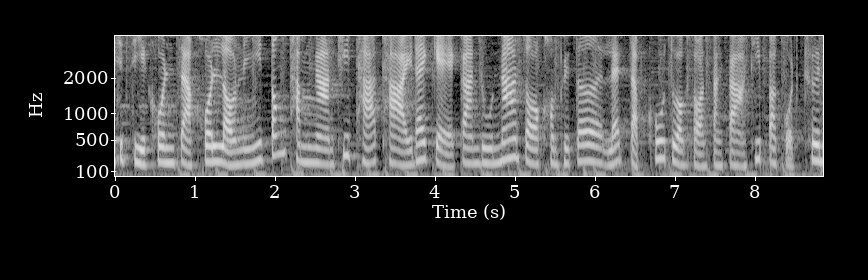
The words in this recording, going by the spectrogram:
24 คนจากคนเหล่านี้ต้องทำงานที่ท้าทายได้แก่การดูหน้าจอคอมพิวเตอร์ และจับคู่ตัวอักษรต่างๆ ที่ปรากฏขึ้น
